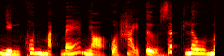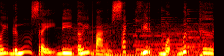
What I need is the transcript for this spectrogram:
nhìn khuôn mặt bé nhỏ của hải tử rất lâu mới đứng dậy đi tới bàn sách viết một bức thư.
